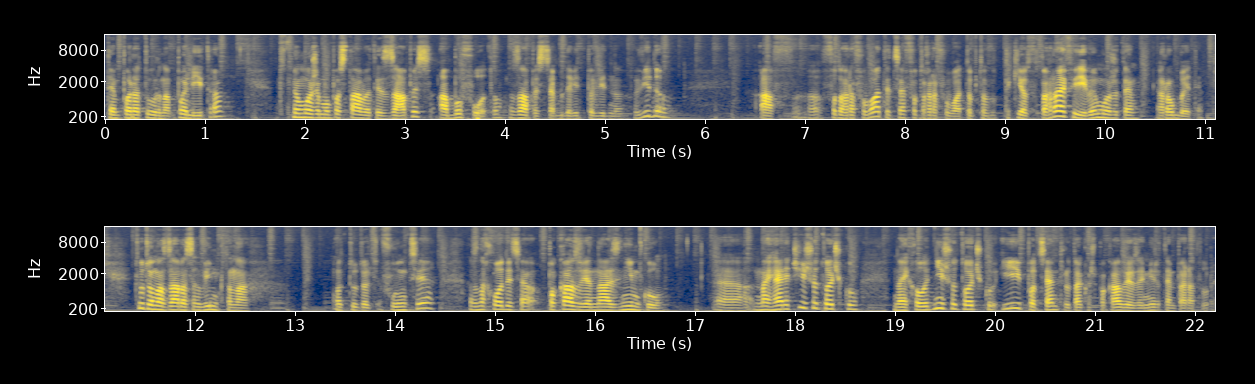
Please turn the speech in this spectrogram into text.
температурна палітра. Тут ми можемо поставити запис або фото. Запис це буде відповідно відео. А фотографувати це фотографувати. Тобто такі от фотографії ви можете робити. Тут у нас зараз увімкнена от тут от функція знаходиться, показує на знімку е, найгарячішу точку, найхолоднішу точку, і по центру також показує замір температури.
